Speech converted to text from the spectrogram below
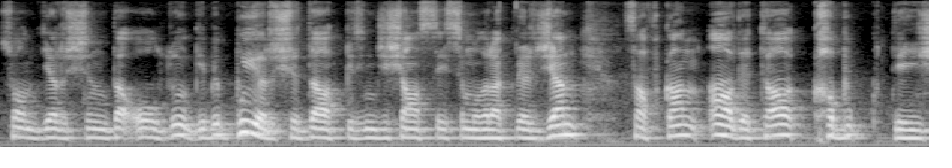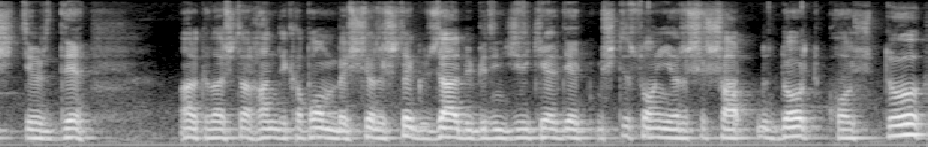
son yarışında olduğu gibi bu yarışı da birinci şanslı isim olarak vereceğim. Safkan adeta kabuk değiştirdi. Arkadaşlar handikap 15 yarışta güzel bir birincilik elde etmişti. Son yarışı şartlı 4 koştu.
